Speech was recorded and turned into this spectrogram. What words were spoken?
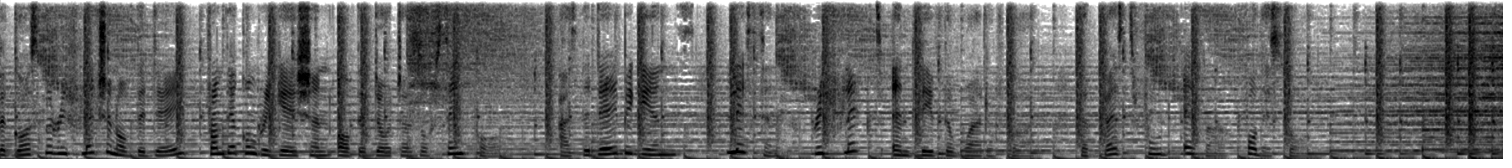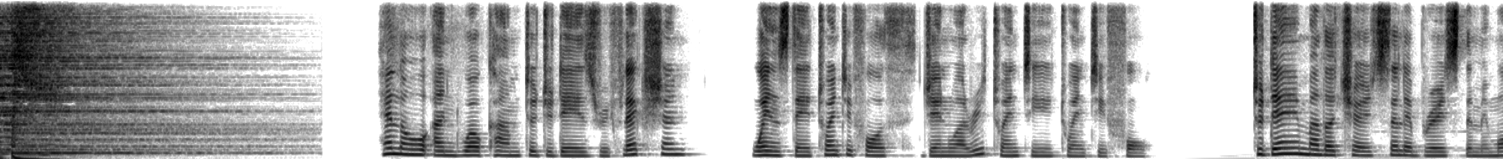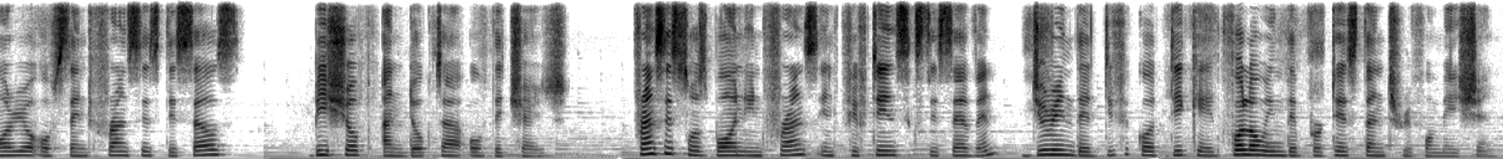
the gospel reflection of the day from the congregation of the Daughters of St. Paul. As the day begins, listen, reflect, and live the Word of God, the best food ever for the soul. Hello and welcome to today's reflection, Wednesday, 24th January 2024. Today, Mother Church celebrates the memorial of St. Francis de Sales, Bishop and Doctor of the Church. Francis was born in France in 1567 during the difficult decade following the Protestant Reformation.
